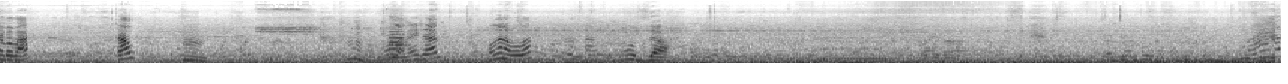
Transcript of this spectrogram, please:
না বাবা? খাও। হুম। হুম Ona ne baba? Muza. Muza.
